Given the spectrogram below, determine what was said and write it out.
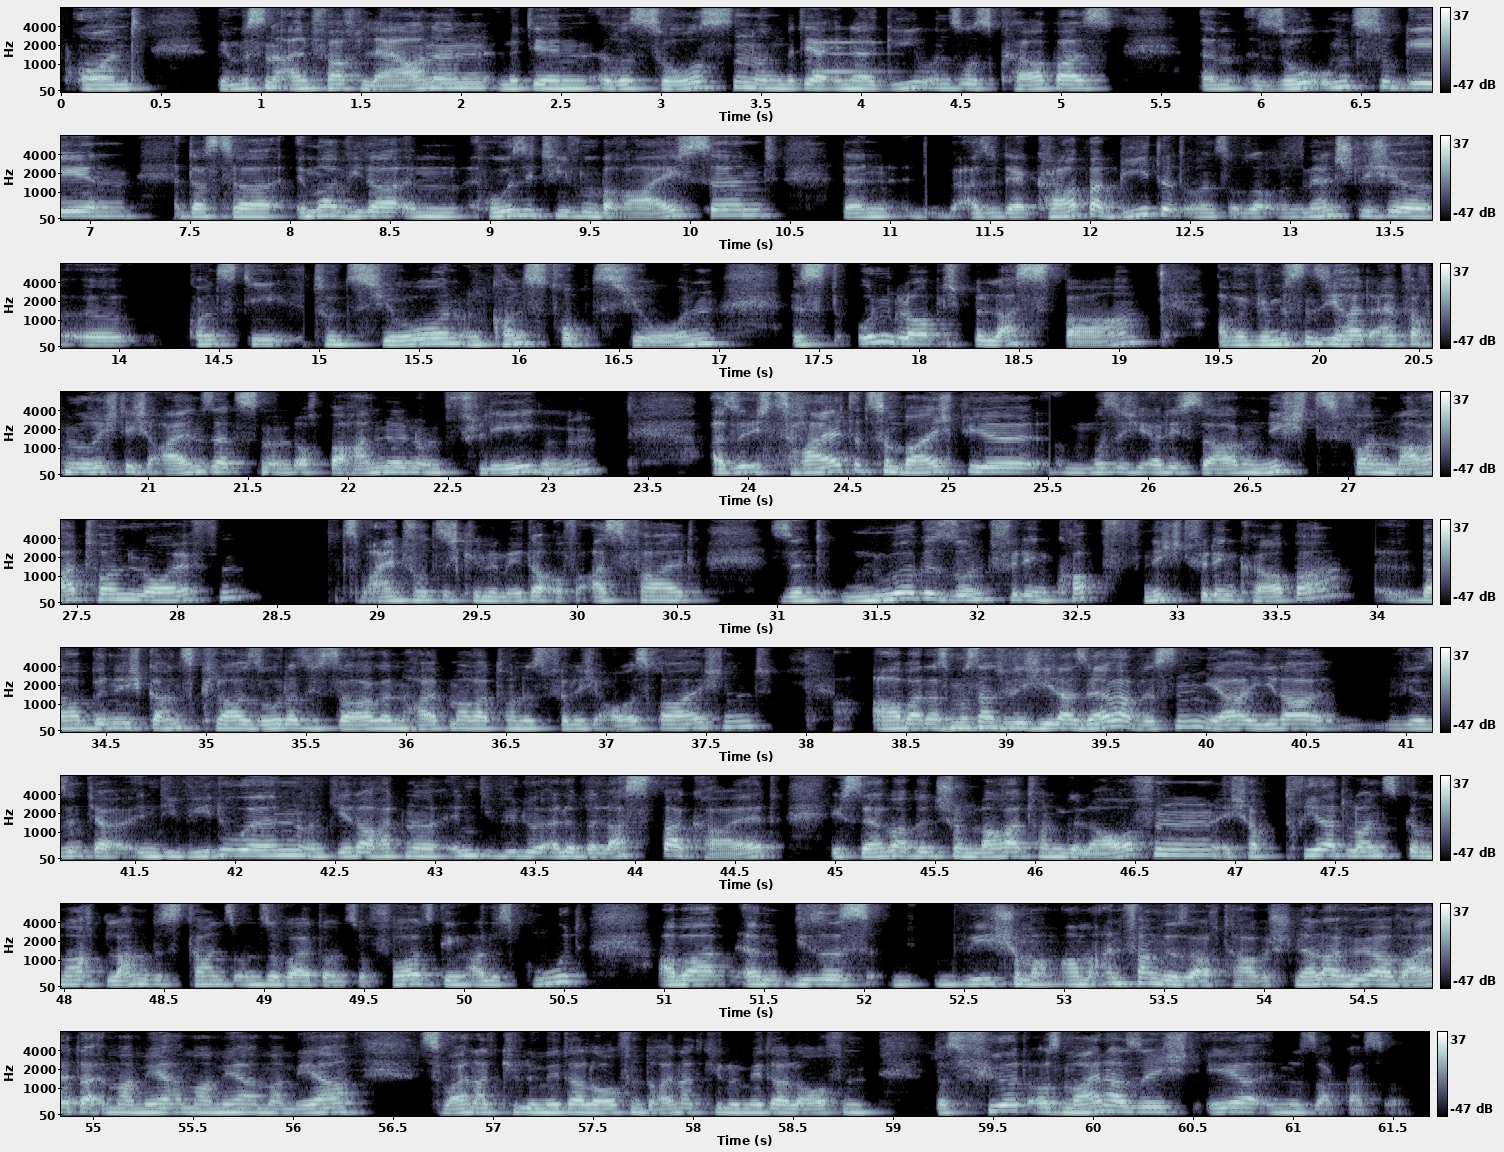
Und wir müssen einfach lernen, mit den Ressourcen und mit der Energie unseres Körpers ähm, so umzugehen, dass wir immer wieder im positiven Bereich sind. Denn also der Körper bietet uns, oder menschliche äh, Konstitution und Konstruktion ist unglaublich belastbar, aber wir müssen sie halt einfach nur richtig einsetzen und auch behandeln und pflegen. Also ich halte zum Beispiel, muss ich ehrlich sagen, nichts von Marathonläufen. 42 Kilometer auf Asphalt sind nur gesund für den Kopf, nicht für den Körper. Da bin ich ganz klar so, dass ich sage, ein Halbmarathon ist völlig ausreichend. Aber das muss natürlich jeder selber wissen. Ja, jeder, wir sind ja Individuen und jeder hat eine individuelle Belastbarkeit. Ich selber bin schon Marathon gelaufen. Ich habe Triathlons gemacht, Langdistanz und so weiter und so fort. Es ging alles gut. Aber ähm, dieses, wie ich schon am Anfang gesagt habe, schneller, höher, weiter, immer mehr, immer mehr, immer mehr. 200 Kilometer laufen, 300 Kilometer laufen. Das führt aus meiner Sicht eher in eine Sackgasse.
